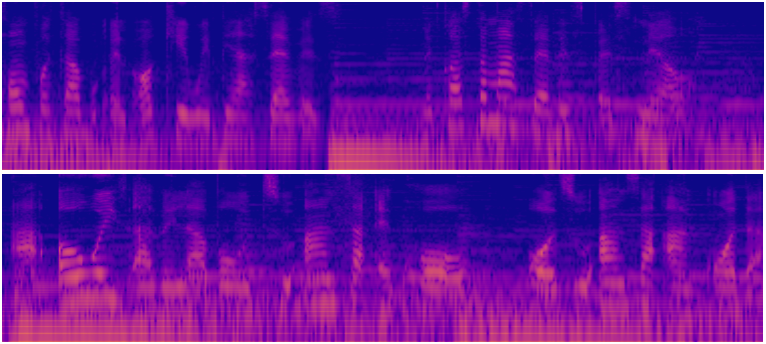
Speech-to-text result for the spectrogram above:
comfortable and okay with their service. The customer service personnel are always available to answer a call or to answer an order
